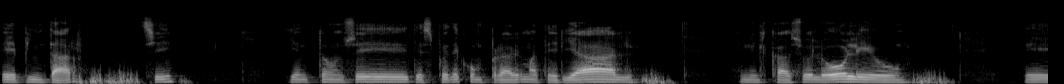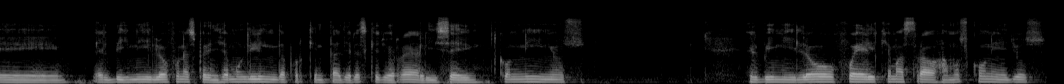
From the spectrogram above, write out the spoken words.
eh, pintar, ¿sí? Y entonces, después de comprar el material, en el caso del óleo, eh, el vinilo fue una experiencia muy linda porque en talleres que yo realicé con niños, el vinilo fue el que más trabajamos con ellos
